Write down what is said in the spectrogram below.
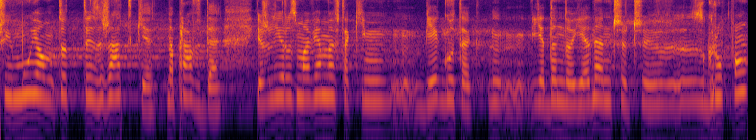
przyjmują, to, to jest rzadkie, naprawdę. Jeżeli rozmawiamy w takim biegu, tak jeden do jeden, czy, czy z grupą,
